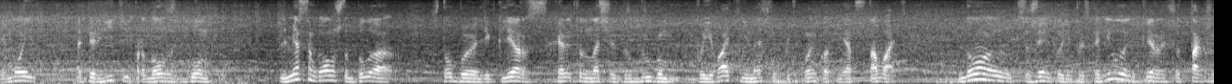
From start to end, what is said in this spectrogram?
прямой, опередить и продолжить гонку. Для меня самое главное, чтобы было, чтобы Леклер с Хэмилтоном начали друг другом воевать и начали потихоньку от меня отставать. Но, к сожалению, этого не происходило. Леклер еще также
